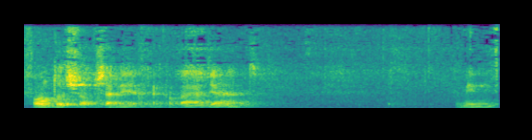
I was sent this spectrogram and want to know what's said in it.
fontosabb személyeknek a vágyát, mint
